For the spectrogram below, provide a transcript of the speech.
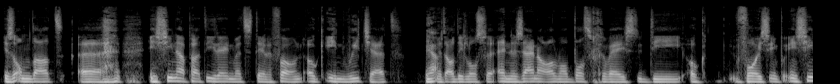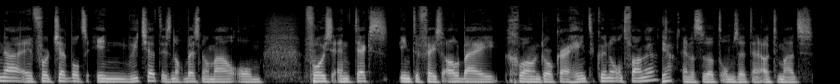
is omdat eh, in China praat iedereen met zijn telefoon, ook in WeChat. Ja. Met al die losse. En er zijn er allemaal bots geweest die ook voice. in- In China, eh, voor chatbots in WeChat, is het nog best normaal om voice en text interface allebei gewoon door elkaar heen te kunnen ontvangen. Ja. En dat ze dat omzetten en automatisch.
